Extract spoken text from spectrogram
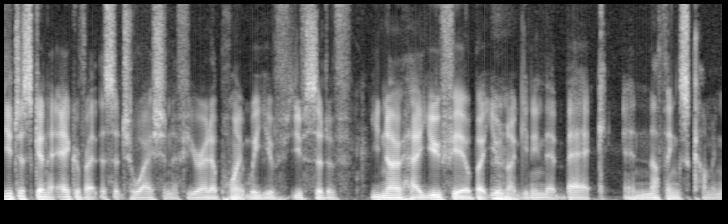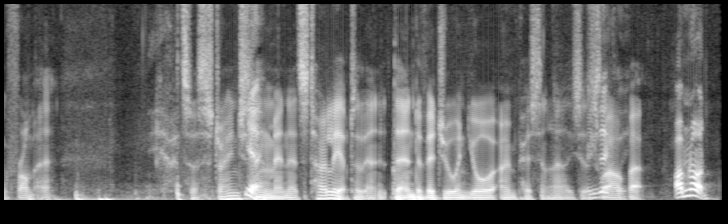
you're just going to aggravate the situation if you're at a point where you've you've sort of you know how you feel, but you're not getting that back, and nothing's coming from it. Yeah, it's a strange Yeah. thing, man. It's totally up to the, the individual and your own personalities as well. But I'm not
